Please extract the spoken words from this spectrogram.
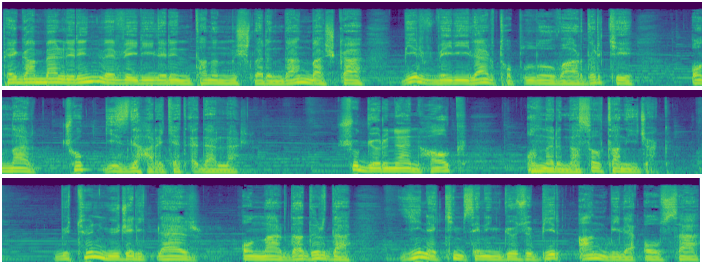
Peygamberlerin ve velilerin tanınmışlarından başka bir veliler topluluğu vardır ki onlar çok gizli hareket ederler. Şu görünen halk onları nasıl tanıyacak? Bütün yücelikler onlardadır da yine kimsenin gözü bir an bile olsa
